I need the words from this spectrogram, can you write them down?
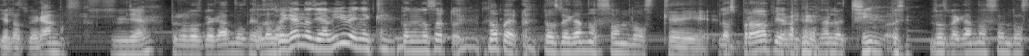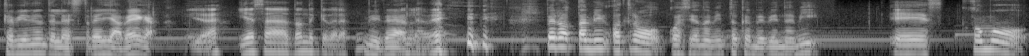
y a los veganos. ya. Pero los veganos Pero no los son- veganos ya viven aquí con nosotros. No, pero los veganos son los que Los propios, no los chimbos. los veganos son los que vienen de la estrella Vega. Ya. ¿Y esa dónde quedará? Ni idea. En la B. Pero también otro cuestionamiento que me viene a mí es cómo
